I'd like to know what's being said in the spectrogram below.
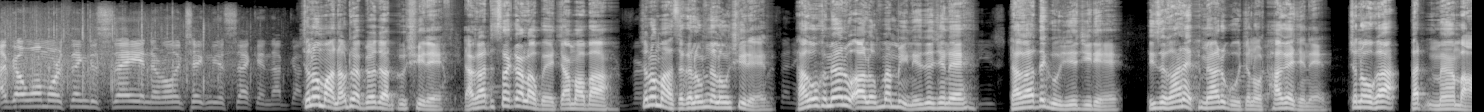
I've got one more thing to say, and it'll only take me a second. I've got. ကျွန်တော်မှနောက်ထပ်ပြောကြတစ်ခုရှိတယ်ဒါကတစ်စက္ကန့်လောက်ပဲကြာမှာပါကျွန်တော်မှစကလုံးနှလုံးရှိတယ်ဒါကိုခင်ဗျားတို့အားလုံးမှတ်မိနေစေချင်တယ်ဒါကတိတ်ကိုရေးကြည့်တယ်ဒီစကားနဲ့ခင်ဗျားတို့ကိုကျွန်တော်ထားခဲ့ခြင်းတယ်ကျွန်တော်ကဘတ်မန်ပါ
